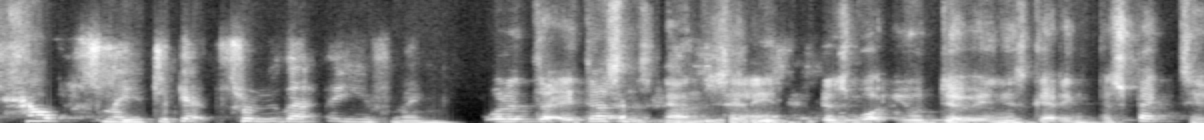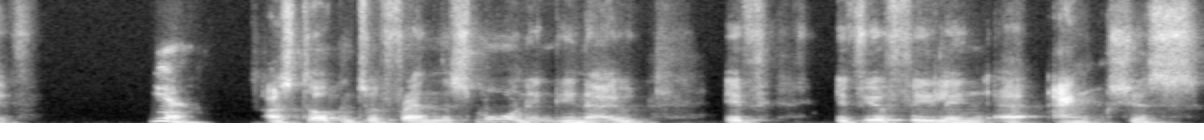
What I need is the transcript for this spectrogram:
helps me to get through that evening. Well, it, it doesn't sound silly because what you're doing is getting perspective. Yeah. I was talking to a friend this morning, you know, if if you're feeling uh, anxious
